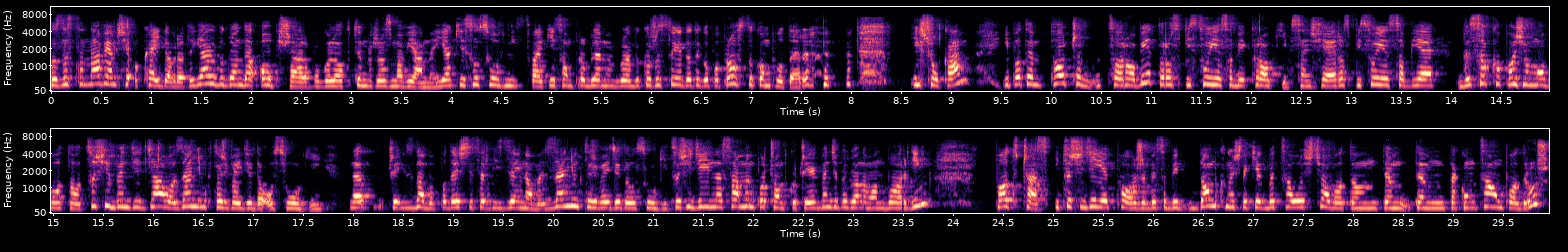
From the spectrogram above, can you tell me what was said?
to zastanawiam się, ok, dobra, to jak wygląda obszar w ogóle, o którym rozmawiamy, jakie są słownictwa, jakie są problemy, w ogóle wykorzystuję do tego po prostu komputer i szukam. I potem to, co robię, to rozpisuję sobie kroki, w sensie rozpisuję sobie wysokopoziomowo to, co się będzie działo, zanim ktoś wejdzie do usługi, na, czyli znowu podejście serwis designowe, zanim ktoś wejdzie do usługi, co się dzieje na samym początku, czyli jak będzie wyglądał onboarding, podczas i co się dzieje po, żeby sobie domknąć tak jakby całościowo tą, tę, tę taką całą podróż,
